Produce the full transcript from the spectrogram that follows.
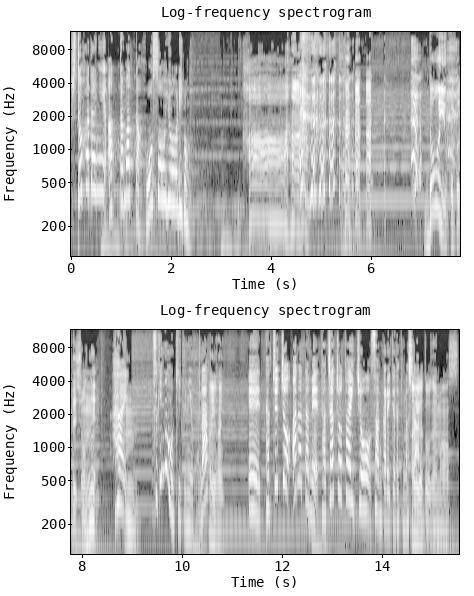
人肌に温まった包装用リボン。はあ。どういうことでしょうね。はい。うん。次のも聞いてみようかな。はいはい。えー、タチュチョ改めタチャチョ隊長さんからいただきました。ありがとうございます。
